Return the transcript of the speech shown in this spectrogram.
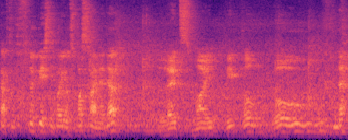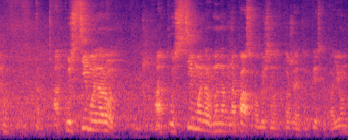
Как в той песне поется послание, да? Let my people go. Да. Отпусти мой народ. Отпусти мой народ. Мы на, на Пасху обычно тоже эту песню поем.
